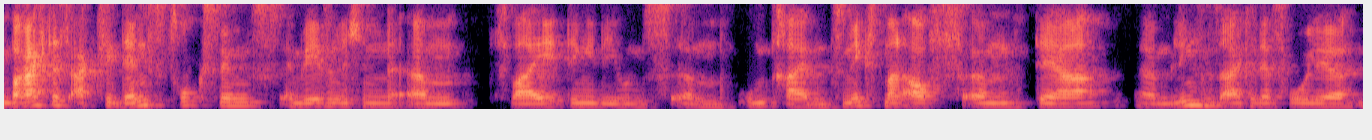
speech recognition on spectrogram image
Im Bereich des Akzidenzdrucks sind es im Wesentlichen ähm, zwei Dinge, die uns ähm, umtreiben. Zunächst mal auf ähm, der ähm, linken Seite der Folie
